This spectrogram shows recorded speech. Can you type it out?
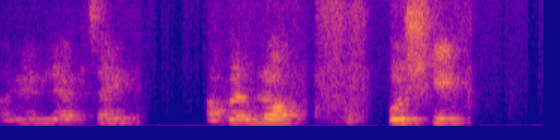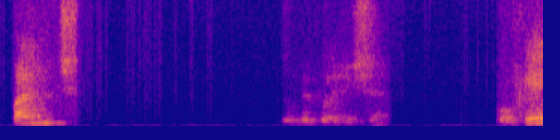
again left side upper block push kick punch position okay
